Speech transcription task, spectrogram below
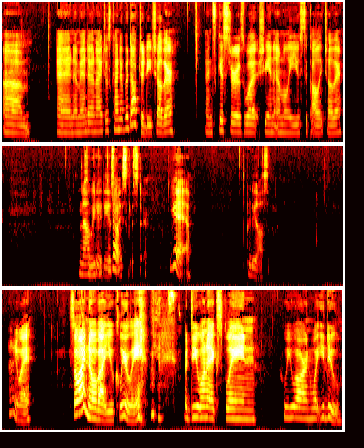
Um, and Amanda and I just kind of adopted each other. And Skister is what she and Emily used to call each other. Now So Katie is my Skister. Yeah. Pretty awesome. Anyway, so I know about you clearly. But do you want to explain who you are and what you do?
